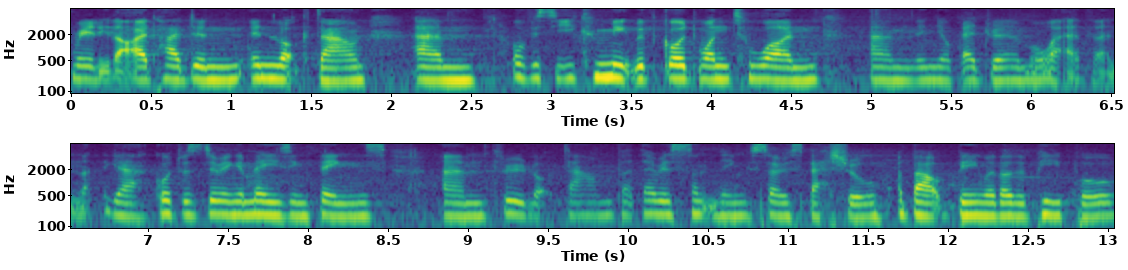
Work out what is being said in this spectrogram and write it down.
really that I'd had in, in lockdown. Um, obviously, you can meet with God one to one in your bedroom or whatever. And yeah, God was doing amazing things um, through lockdown. But there is something so special about being with other people,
